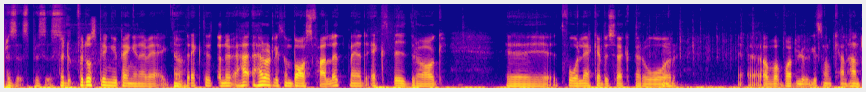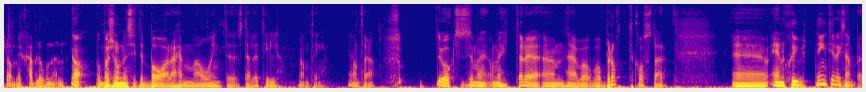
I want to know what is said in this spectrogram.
Precis, precis. För, då- för då springer ju pengarna iväg Ja. direkt. Utan nu, här, här har du liksom basfallet med X bidrag, eh, två läkarbesök per år. Mm. Eh, vad, vad nu liksom kan handla om i schablonen. Ja, och personen sitter bara hemma och inte ställer till någonting. Antar jag. Det var också om jag hittar det um, här vad, vad brott kostar. Eh, en skjutning till exempel.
